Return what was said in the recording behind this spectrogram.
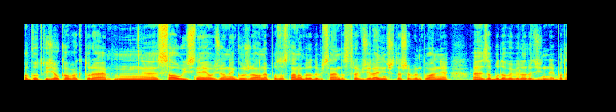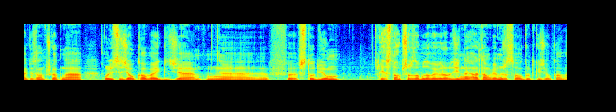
ogródki działkowe, które mm, są, istnieją w Zielonej Górze, one pozostaną, będą dopisane do stref zieleni, czy też ewentualnie e, zabudowy wielorodzinnej, bo tak jest na przykład na ulicy Działkowej, gdzie e, w studium jest to obszar zabudowy wielorodzinnej, ale tam wiemy, że są ogródki działkowe.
